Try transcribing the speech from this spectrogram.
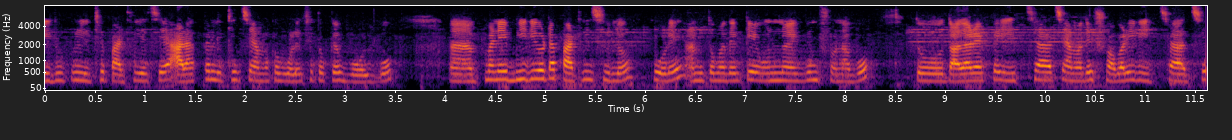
এই দুটো লিখে পাঠিয়েছে আর একটা লিখেছে, আমাকে বলেছে তোকে বলব। মানে ভিডিওটা পাঠিয়েছিল করে আমি তোমাদেরকে অন্য একদিন শোনাবো। তো দাদার একটা ইচ্ছা আছে, আমাদের সবারই ইচ্ছা আছে।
